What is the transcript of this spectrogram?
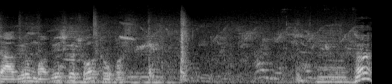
ચાવીઓ માવ્યું કે શું થયું પછી? હા?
